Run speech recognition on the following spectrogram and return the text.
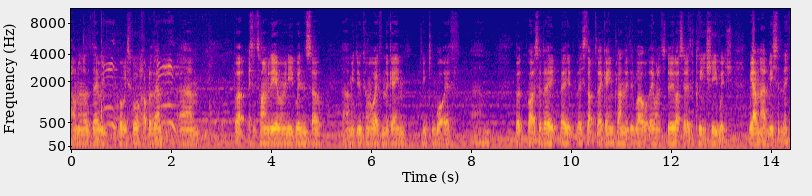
on another day we, we probably score a couple of them. Um, but it's a time of the year when we need wins, so um, you do come away from the game thinking, what if? Um, but like I said, they, they, they stuck to their game plan, they did well what they wanted to do. Like I said, it's a clean sheet, which we haven't had recently.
